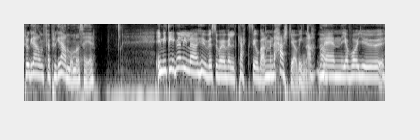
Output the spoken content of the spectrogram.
program för program om man säger? I mitt egna lilla huvud så var jag väldigt kaxig och bara, men det här ska jag vinna. Ja. Men jag var ju,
